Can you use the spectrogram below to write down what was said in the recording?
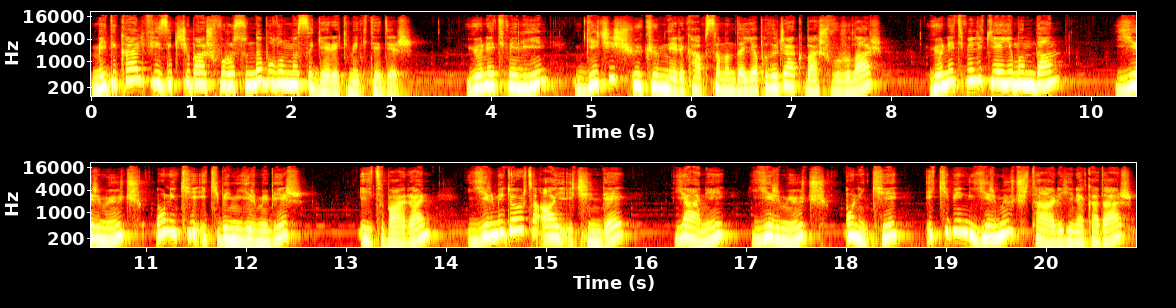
medikal fizikçi başvurusunda bulunması gerekmektedir. Yönetmeliğin geçiş hükümleri kapsamında yapılacak başvurular yönetmelik yayımından 23-12-2021 itibaren 24 ay içinde yani 23-12-2023 tarihine kadar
